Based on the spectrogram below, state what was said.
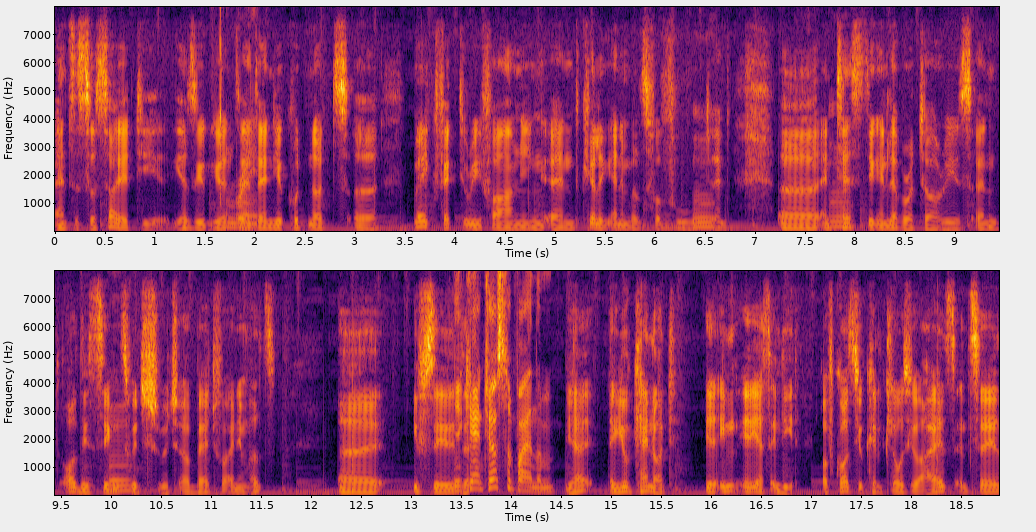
and the society. Yes, you, you, Right. then you could not uh, make factory farming and killing animals for food Mm. and uh, and testing in laboratories and all these things Mm. which which are bad for animals. Uh, if they You the- can't justify them. yeah, you cannot. In, yes, indeed. Of course, you can close your eyes and say,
